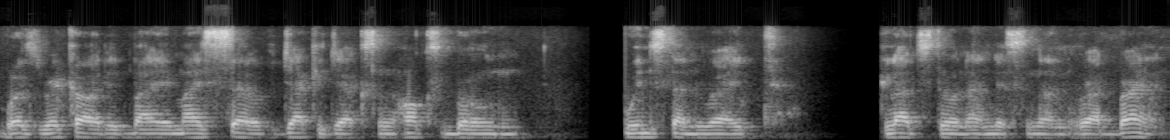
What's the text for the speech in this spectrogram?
Was recorded by myself, Jackie Jackson, Hux Brown, Winston Wright, Gladstone Anderson, and Rod Bryan.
